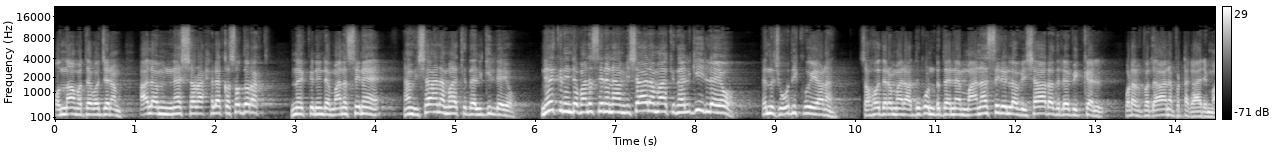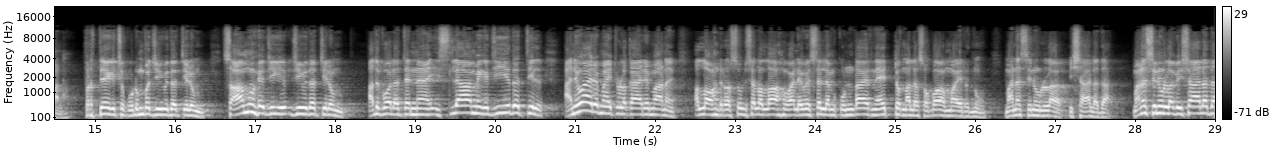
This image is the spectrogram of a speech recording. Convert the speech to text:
ഒന്നാമത്തെ വചനം അലം നിനക്ക് നിന്റെ മനസ്സിനെ നാം വിശാലമാക്കി നൽകില്ലയോ നിനക്ക് നിന്റെ മനസ്സിനെ നാം വിശാലമാക്കി നൽകിയില്ലയോ? എന്ന് ചോദിക്കുകയാണ്. സഹോദരന്മാർ അതുകൊണ്ട് തന്നെ മനസ്സിലുള്ള വിശാലത ലഭിക്കൽ വളരെ പ്രധാനപ്പെട്ട കാര്യമാണ്. പ്രത്യേകിച്ച് കുടുംബ ജീവിതത്തിലും സാമൂഹ്യ ജീവിതത്തിലും അതുപോലെ തന്നെ ഇസ്ലാമിക ജീവിതത്തിൽ അനിവാര്യമായിട്ടുള്ള കാര്യമാണ്. അള്ളാഹുന്റെ റസൂൽ സലാഹു അലൈഹി വസ്ലംക്ക് ഉണ്ടായിരുന്ന ഏറ്റവും നല്ല സ്വഭാവമായിരുന്നു മനസ്സിനുള്ള വിശാലത. മനസ്സിനുള്ള വിശാലത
